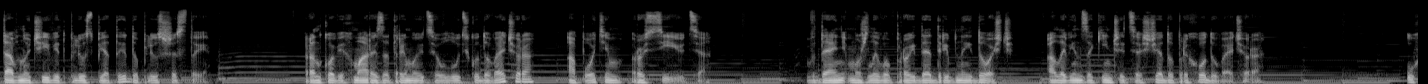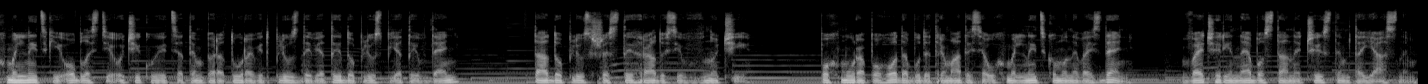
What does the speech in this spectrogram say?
та вночі від плюс 5 до плюс 6. Ранкові хмари затримуються у Луцьку до вечора, а потім розсіються. Вдень, можливо, пройде дрібний дощ, але він закінчиться ще до приходу вечора. У Хмельницькій області очікується температура від плюс 9 до плюс 5 в день та до плюс 6 градусів вночі. Похмура погода буде триматися у Хмельницькому не весь день. Ввечері небо стане чистим та ясним.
